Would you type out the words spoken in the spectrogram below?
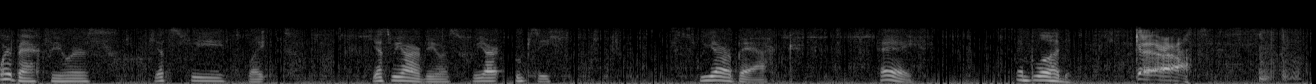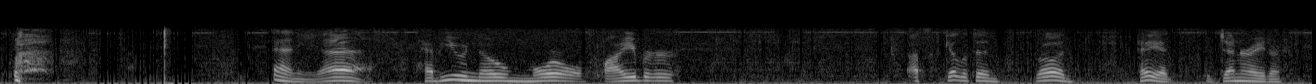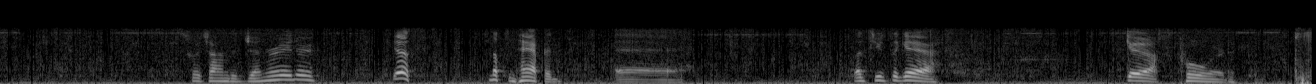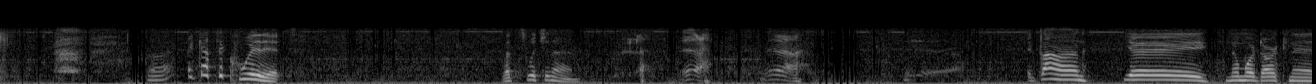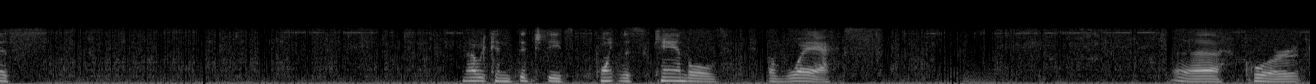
We're back, viewers. Yes, we... Wait. Yes, we are, viewers. We are... Oopsie. We are back. Hey. And blood. Gas! NES. Have you no moral fiber? A skeleton. Run. Hey, it's the generator. Switch on the generator? Yes! Nothing happened. Uh, let's use the gas. Gas poured. Uh, I got to quit it. Let's switch it on. It's on! Yay! No more darkness! Now we can ditch these pointless candles of wax. Uh, corpse.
